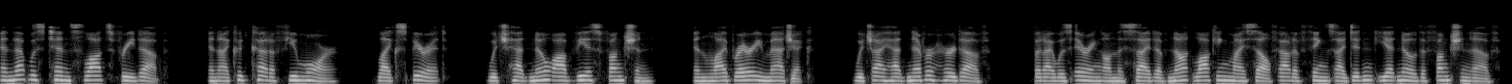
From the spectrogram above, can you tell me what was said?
And that was 10 slots freed up, and I could cut a few more, like Spirit, which had no obvious function, and Library Magic, which I had never heard of, but I was erring on the side of not locking myself out of things I didn't yet know the function of.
